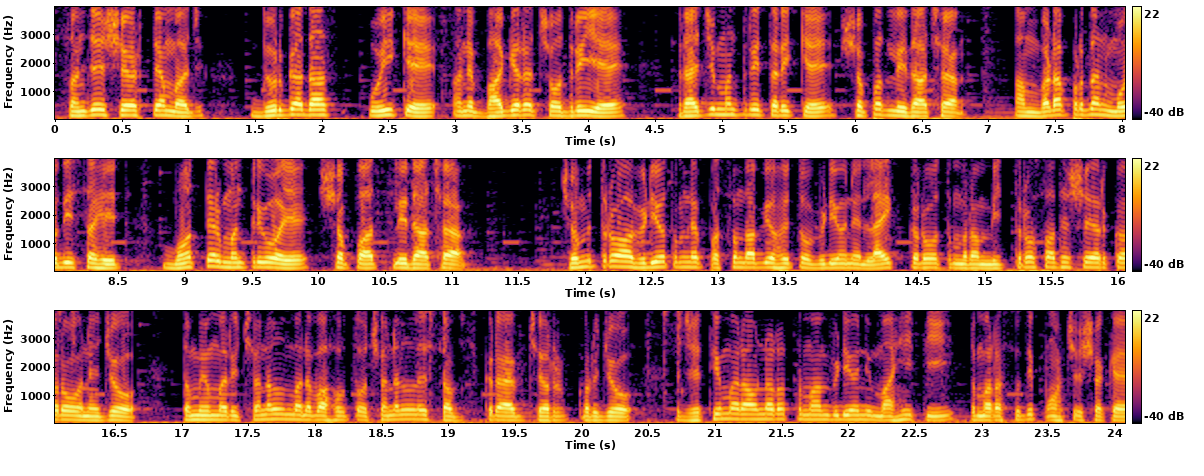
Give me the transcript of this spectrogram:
સંજય શેઠ તેમજ દુર્ગાદાસ ઉઈકે અને ભાગ્યરથ ચૌધરીએ રાજ્યમંત્રી તરીકે શપથ લીધા છે. આમ વડાપ્રધાન મોદી સહિત બોતેર મંત્રીઓએ શપથ લીધા છે. જો મિત્રો આ વીડિયો તમને પસંદ આવ્યો હોય તો વિડીયોને લાઇક કરો, તમારા મિત્રો સાથે શેર કરો અને જો તમે અમારી ચેનલમાં નવા હો તો ચેનલને સબસ્ક્રાઈબ જરૂર કરજો, જેથી અમારા આવનારા તમામ વિડીયોની માહિતી તમારા સુધી પહોંચી શકે.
